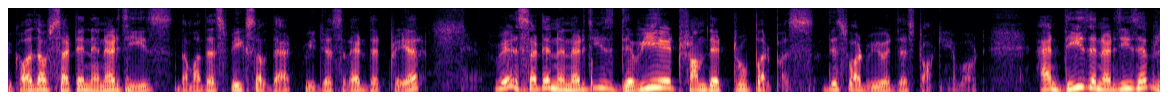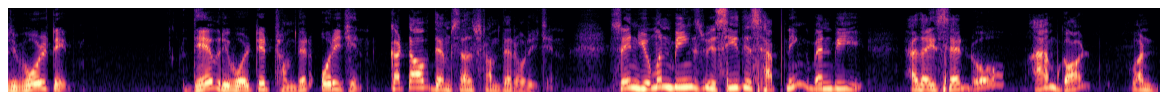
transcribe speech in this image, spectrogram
because of certain energies. The mother speaks of that. We just read that prayer. Where certain energies deviate from their true purpose. This is what we were just talking about. And these energies have revolted. They have revolted from their origin, cut off themselves from their origin. So, in human beings, we see this happening when we, as I said, oh, I am God. One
